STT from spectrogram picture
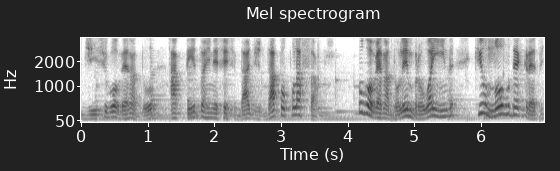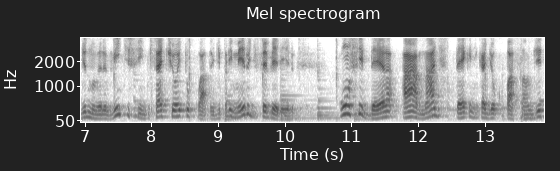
disse o governador, atento às necessidades da população. O governador lembrou ainda que o novo decreto de número 25784 de 1 de fevereiro considera a análise técnica de ocupação de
